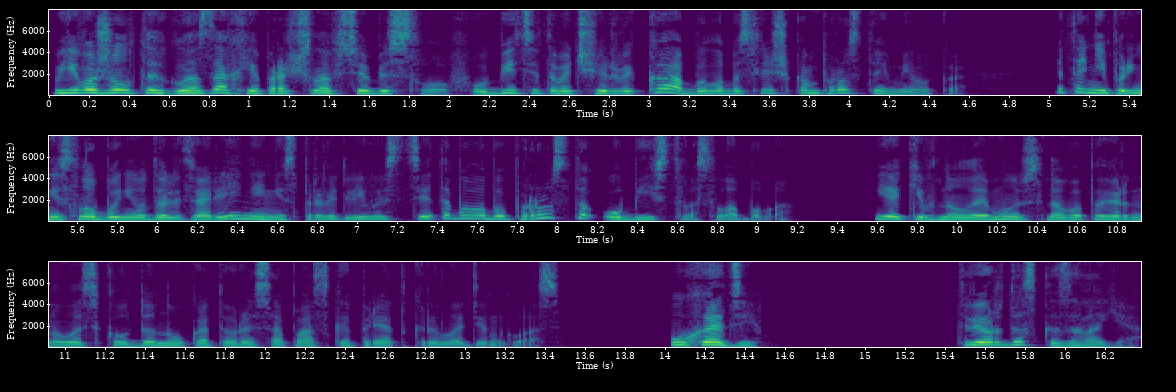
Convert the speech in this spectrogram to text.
В его желтых глазах я прочла все без слов. Убить этого червяка было бы слишком просто и мелко. Это не принесло бы ни удовлетворения, ни справедливости. Это было бы просто убийство слабого. Я кивнула ему и снова повернулась к колдуну, который с опаской приоткрыл один глаз. «Уходи», — твердо сказала я.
